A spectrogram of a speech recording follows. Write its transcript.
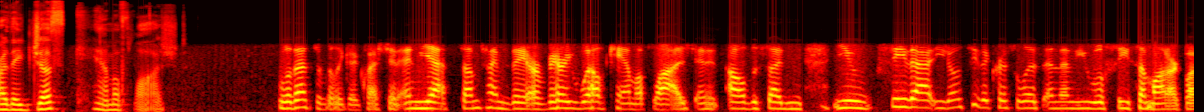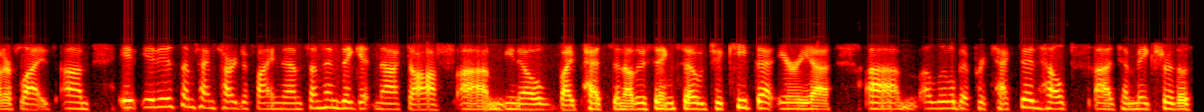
Are they just camouflaged? Well, that's a really good question. And yes, sometimes they are very well camouflaged, and it, all of a sudden you see that you don't see the chrysalis, and then you will see some monarch butterflies. Um, it, it is sometimes hard to find them. Sometimes they get knocked off, um, you know, by pets and other things. So to keep that area um, a little bit protected helps uh, to make sure those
